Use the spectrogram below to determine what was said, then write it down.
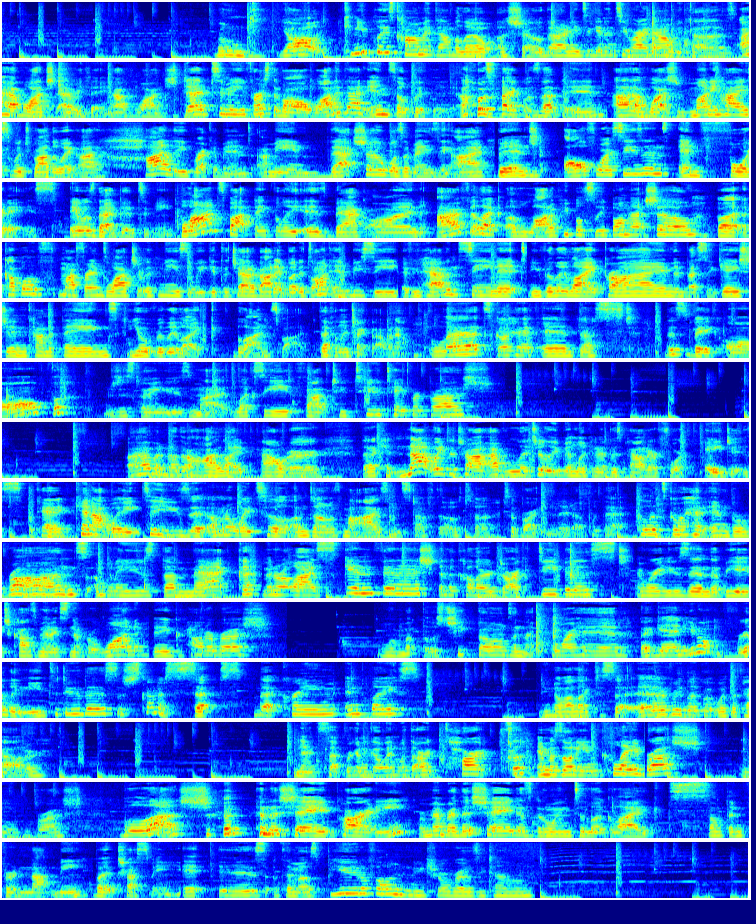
Boom. Y'all, can you please comment down below a show that I need to get into right now because I have watched everything. I've watched Dead to Me. First of all, why did that end so quickly? I was like, was that the end? I have watched Money Heist, which by the way, I highly recommend. I mean, that show was amazing. I binged all four seasons in four days. It was that good to me. Blindspot, thankfully, is back on. I feel like a lot of people sleep on that show, but a couple of my friends watch it with me, so we get to chat about it. But it's on NBC. If you haven't seen it, you really like crime, investigation kind of things, you'll really like Blindspot. Definitely check that one out. Let's go ahead and dust this bake off. I'm just going to use my Luxie 522 tapered brush. I have another highlight powder that I cannot wait to try. I've literally been looking at this powder for ages, okay? Cannot wait to use it. I'm gonna wait till I'm done with my eyes and stuff though to, to brighten it up with that. So let's go ahead and bronze. I'm gonna use the MAC Mineralized Skin Finish in the color Dark Deepest. And we're using the BH Cosmetics number one big powder brush warm up those cheekbones and that forehead. Again, you don't really need to do this. It just kind of sets that cream in place. You know, I like to set every liquid with a powder. Next up, we're gonna go in with our Tarte Amazonian Clay Brush. Brush blush in the shade Party. Remember this shade is going to look like something for not me, but trust me, it is the most beautiful neutral rosy tone.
